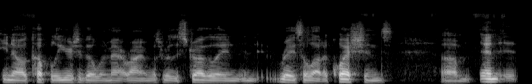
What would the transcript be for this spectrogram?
you know a couple of years ago when Matt Ryan was really struggling and raised a lot of questions. Um, and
